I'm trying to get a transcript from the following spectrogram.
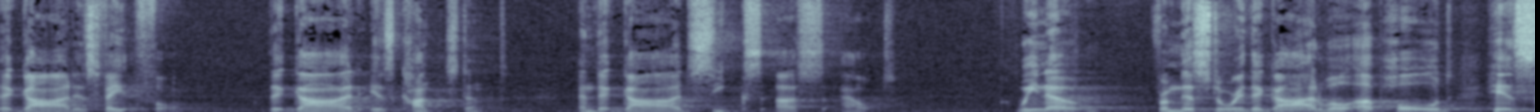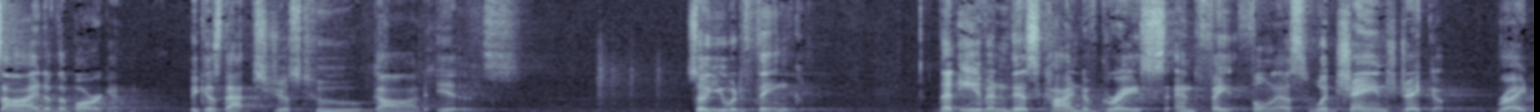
that God is faithful, that God is constant, and that God seeks us out. We know from this story that God will uphold his side of the bargain because that's just who God is. So you would think that even this kind of grace and faithfulness would change Jacob, right?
